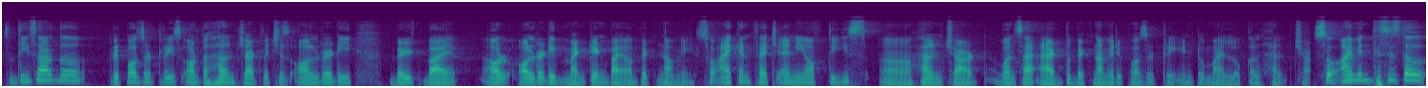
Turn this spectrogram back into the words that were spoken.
So these are the repositories or the Helm chart which is already built by or already maintained by a Bitnami. So I can fetch any of these uh, Helm chart once I add the Bitnami repository into my local Helm chart. So I mean, this is the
